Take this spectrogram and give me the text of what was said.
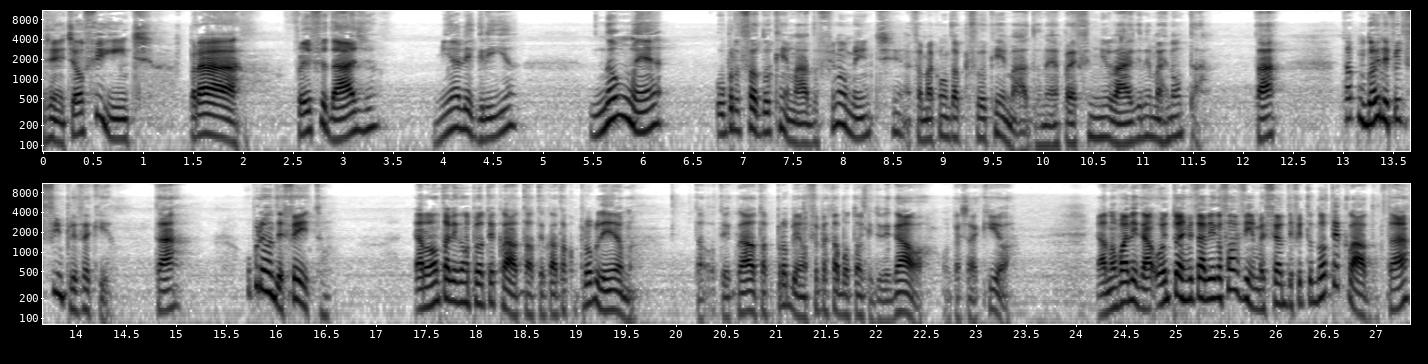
gente, é o seguinte, para felicidade, minha alegria, não é o processador queimado. Finalmente, essa máquina não tá com o processador queimado, né? Parece milagre, mas não tá, tá? Tá com dois defeitos simples aqui, tá? O primeiro defeito, ela não tá ligando pelo teclado, tá? O teclado tá com problema. Tá, o teclado tá com problema. Se apertar o botão aqui de ligar, ó, vou encaixar aqui, ó. Ela não vai ligar. Ou então às vezes ela liga sozinha, mas isso é defeito no teclado, tá?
